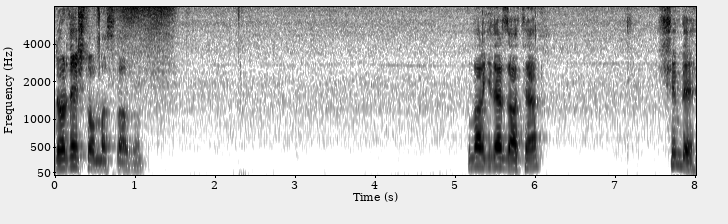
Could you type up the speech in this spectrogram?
4'e eşit olması lazım. Bunlar gider zaten. Şimdi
